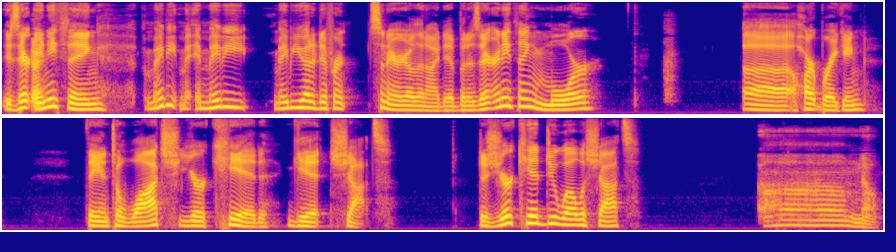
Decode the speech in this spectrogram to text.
Is there anything? Maybe, maybe, maybe you had a different scenario than I did, but is there anything more uh, heartbreaking than to watch your kid get shots? Does your kid do well with shots, Um, no.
